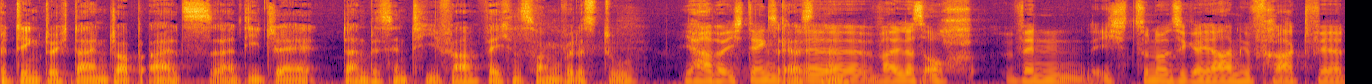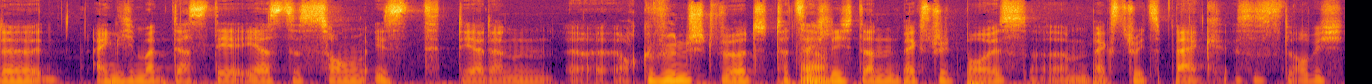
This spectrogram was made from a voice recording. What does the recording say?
bedingt durch deinen Job als äh, DJ da ein bisschen tiefer. Welchen Song würdest du? Ja, aber ich denke, äh, weil das auch, wenn ich zu 90er Jahren gefragt werde, eigentlich immer das der erste Song ist, der dann äh, auch gewünscht wird. Tatsächlich dann Backstreet Boys, ähm, Backstreet's Back ist es, glaube ich,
